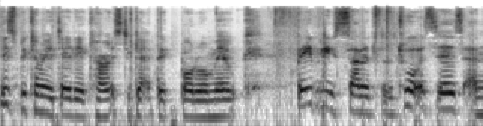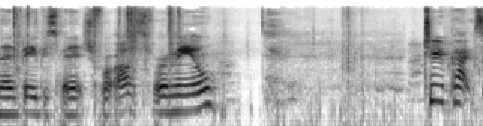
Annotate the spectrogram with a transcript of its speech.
It's becoming a daily occurrence to get a big bottle of milk. Baby leaf salad for the tortoises and then baby spinach for us for a meal. Two packs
